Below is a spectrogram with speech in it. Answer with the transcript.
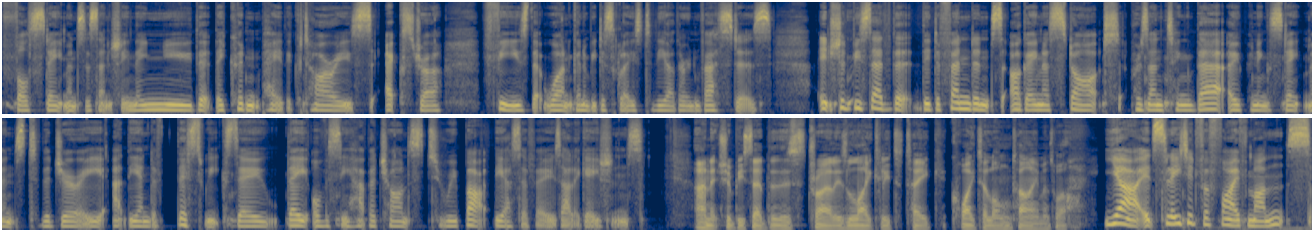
false statements essentially, and they knew that they couldn't pay the Qataris extra fees that weren't going to be disclosed to the other investors. It should be said that the defendants are going to start presenting their opening statements to the jury at the end of this week, so they obviously have a chance to rebut the SFO's allegations. And it should be said that this trial is likely to take quite a long time as well. Yeah, it's slated for five months,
